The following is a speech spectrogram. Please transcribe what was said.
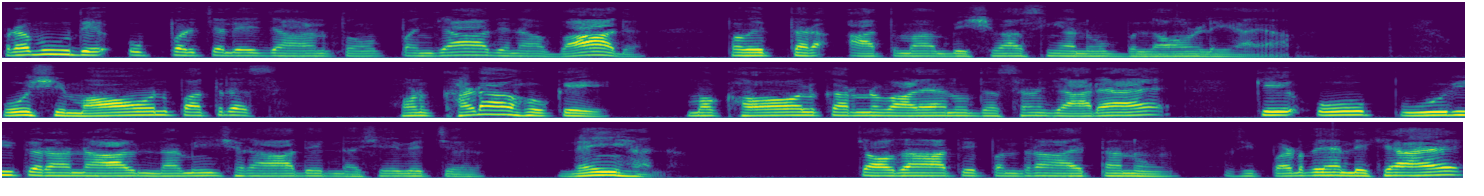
ਪ੍ਰਭੂ ਦੇ ਉੱਪਰ ਚਲੇ ਜਾਣ ਤੋਂ 50 ਦਿਨਾਂ ਬਾਅਦ ਪਵਿੱਤਰ ਆਤਮਾ ਵਿਸ਼ਵਾਸੀਆਂ ਨੂੰ ਬੁਲਾਉਣ ਲਈ ਆਇਆ। ਉਹ ਸ਼ਿਮੌਨ ਪਤਰਸ ਹੁਣ ਖੜਾ ਹੋ ਕੇ ਮਖੌਲ ਕਰਨ ਵਾਲਿਆਂ ਨੂੰ ਦੱਸਣ ਜਾ ਰਿਹਾ ਹੈ ਕਿ ਉਹ ਪੂਰੀ ਤਰ੍ਹਾਂ ਨਾਲ ਨਵੀਂ ਸ਼ਰਾਬ ਦੇ ਨਸ਼ੇ ਵਿੱਚ ਨਹੀਂ ਹਨ। 14 ਅਤੇ 15 ਆਇਤਾਂ ਨੂੰ ਅਸੀਂ ਪੜ੍ਹਦੇ ਹਾਂ, ਲਿਖਿਆ ਹੈ,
